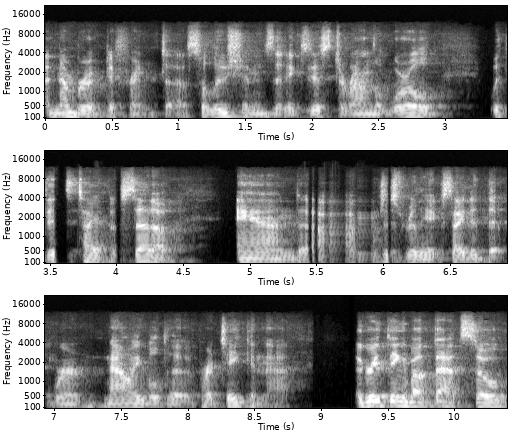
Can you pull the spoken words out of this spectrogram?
a number of different uh, solutions that exist around the world with this type of setup. And uh, I'm just really excited that we're now able to partake in that. A great thing about that, so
